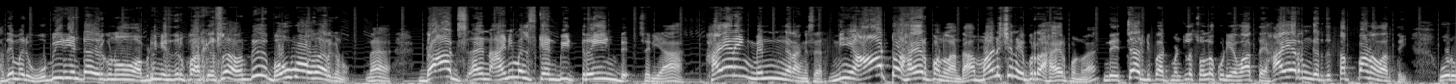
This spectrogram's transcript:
அதே மாதிரி ஒபீடியண்டா இருக்கணும் அப்படின்னு எதிர்பார்க்கறதுலாம் வந்து பௌபவ தான் இருக்கணும். Dogs and animals can be trained சரியா? ஹையரிங் மென்ங்கிறாங்க சார் நீ ஆட்டோ ஹையர் பண்ணலாம்டா. மனுஷனை எப்படி ஹையர் பண்ணுவேன் இந்த ஹெச்ஆர் டிபார்ட்மெண்ட்ல சொல்லக்கூடிய வார்த்தை ஹையர்ங்கிறது தப்பான வார்த்தை. ஒரு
